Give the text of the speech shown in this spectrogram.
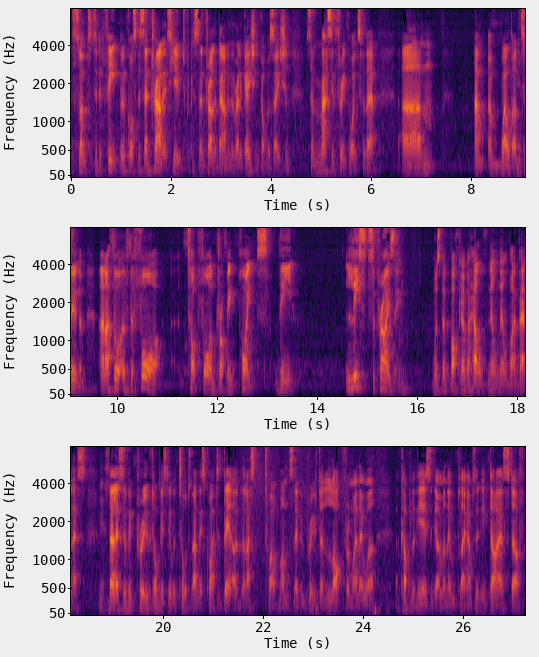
slumped to defeat, but of course for Central it's huge because Central are down in the relegation conversation. So massive three points for them, um, and, and well done to them. And I thought of the four top four dropping points, the least surprising was that Boca were held nil nil by Vélez. Yes. Vélez have improved. Obviously, we've talked about this quite a bit over the last twelve months. They've improved a lot from where they were a couple of years ago when they were playing absolutely dire stuff.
